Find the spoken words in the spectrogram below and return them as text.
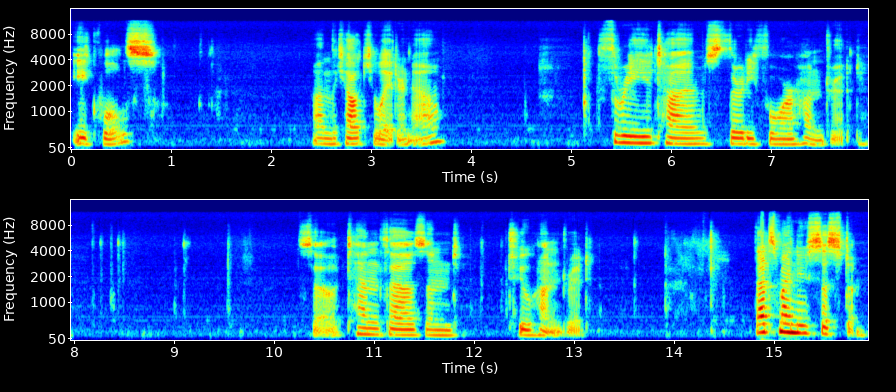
equals, on the calculator now, 3 times 3400. So 10,200. That's my new system.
